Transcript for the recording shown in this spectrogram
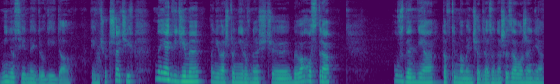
minus 1 drugiej do 5 trzecich. No i jak widzimy, ponieważ tu nierówność e, była ostra, uwzględnia to w tym momencie od razu nasze założenia,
